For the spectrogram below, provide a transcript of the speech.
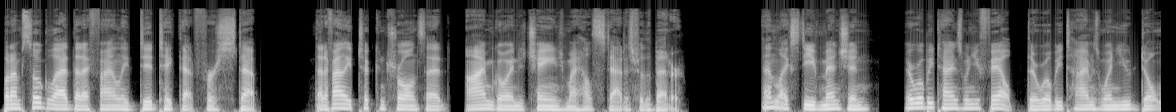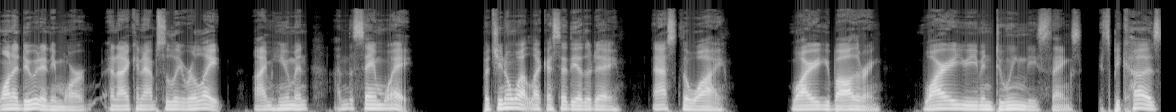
but I'm so glad that I finally did take that first step, that I finally took control and said, I'm going to change my health status for the better. And like Steve mentioned, there will be times when you fail. There will be times when you don't want to do it anymore. And I can absolutely relate. I'm human. I'm the same way. But you know what? Like I said the other day, ask the why. Why are you bothering? Why are you even doing these things? It's because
